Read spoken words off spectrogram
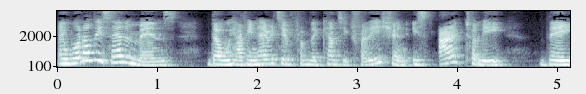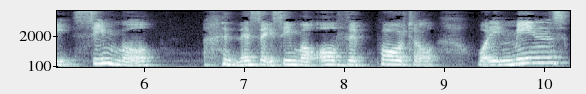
And one of these elements that we have inherited from the Celtic tradition is actually the symbol, let's say symbol of the portal, what it means,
